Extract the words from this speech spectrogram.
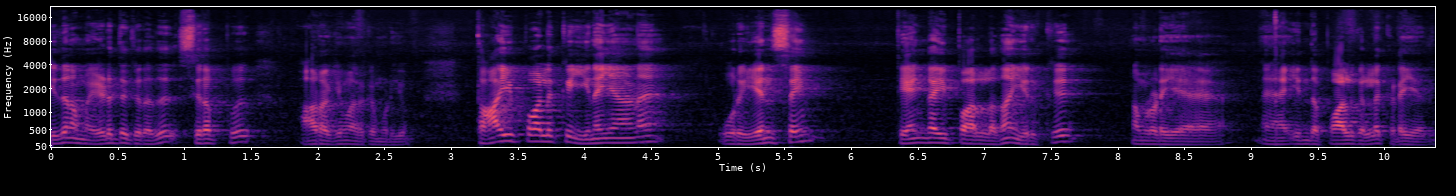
இதை நம்ம எடுத்துக்கிறது சிறப்பு ஆரோக்கியமாக இருக்க முடியும். தாய்ப்பாலுக்கு இணையான ஒரு என்சைம் தேங்காய் பாலில் தான் இருக்குது நம்மளுடைய இந்த பால்களில் கிடையாது.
